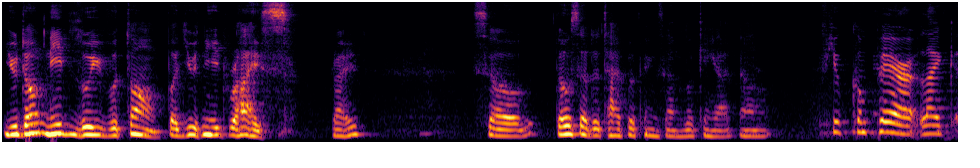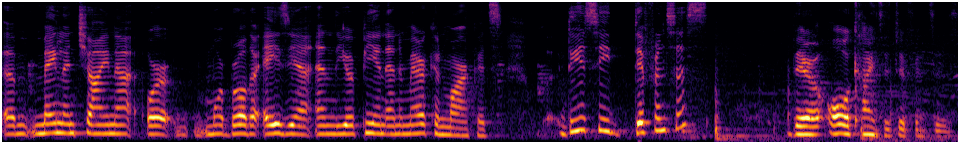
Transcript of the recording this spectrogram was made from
you don't need Louis Vuitton, but you need rice, right? So those are the type of things I'm looking at now. If you compare like um, mainland China or more broader Asia and the European and American markets, do you see differences? There are all kinds of differences.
